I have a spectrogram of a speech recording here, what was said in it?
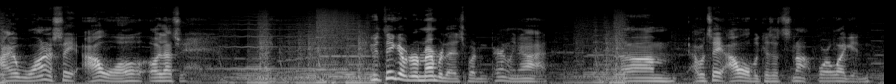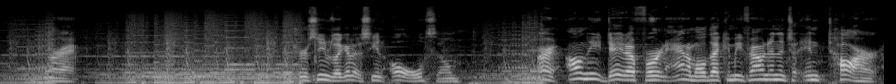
I want to say owl. Oh, that's... You'd think I would remember this, but apparently not. Um, I would say owl because it's not four-legged. Alright. Sure seems like. I see an owl, so... Alright, I'll need data for an animal that can be found in, the in tar.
